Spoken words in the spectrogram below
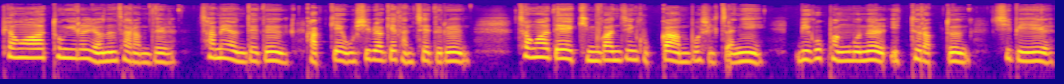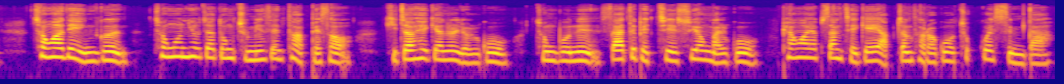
평화와 통일을 여는 사람들, 참여연대 등 각계 50여 개 단체들은 청와대 김관진 국가안보실장이 미국 방문을 이틀 앞둔 12일 청와대 인근 청운효자동 주민센터 앞에서 기자회견을 열고 정부는 사드 배치 수용 말고 평화협상 재개에 앞장서라고 촉구했습니다.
